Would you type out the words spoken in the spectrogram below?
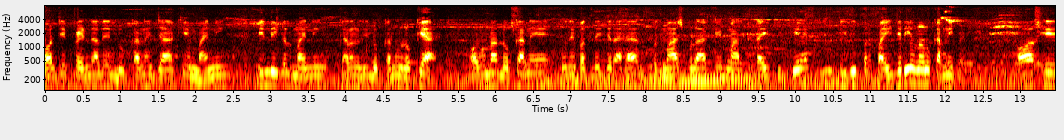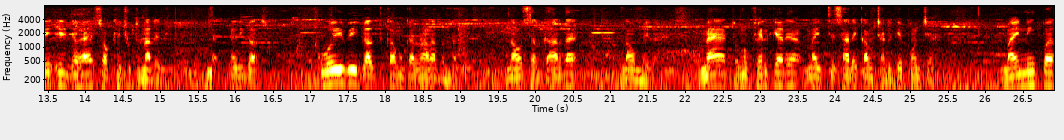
ਔਰ ਜੇ ਪਿੰਡ ਵਾਲੇ ਲੋਕਾਂ ਨੇ ਜਾ ਕੇ ਮਾਈਨਿੰਗ ਇਲੀਗਲ ਮਾਈਨਿੰਗ ਕਰਨ ਲਈ ਲੋਕਾਂ ਨੂੰ ਰੋਕਿਆ ਔਰ ਉਹਨਾਂ ਲੋਕਾਂ ਨੇ ਉਹਦੇ ਬਦਲੇ ਜਿਹੜਾ ਹੈ ਬਦਮਾਸ਼ ਬੁਲਾ ਕੇ ਮਾਰ ਕਟਾਈ ਕੀਤੀ ਹੈ। ਇਹਦੀ ਭਰਪਾਈ ਜਿਹੜੀ ਉਹਨਾਂ ਨੂੰ ਕਰਨੀ ਪੈਣੀ ਔਰ ਇਹ ਇਹ ਜੋ ਹੈ ਸੌਖੇ ਛੁੱਟਣ ਵਾਲੇ ਨਹੀਂ ਮੇਰੀ ਗੱਲ ਕੋਈ ਵੀ ਗਲਤ ਕੰਮ ਕਰਨ ਵਾਲਾ ਬੰਦਾ ਨਾ ਉਹ ਸਰਕਾਰ ਦਾ ਨਾ ਉਹ ਮੇਰਾ ਹੈ। ਮੈਂ ਤੁਹਾਨੂੰ ਫਿਰ ਕਹਿ ਰਿਹਾ, ਮੈਂ ਇੱਥੇ ਸਾਰੇ ਕੰਮ ਛੱਡ ਕੇ ਪਹੁੰਚਿਆ। ਮਾਈਨਿੰਗ ਪਰ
